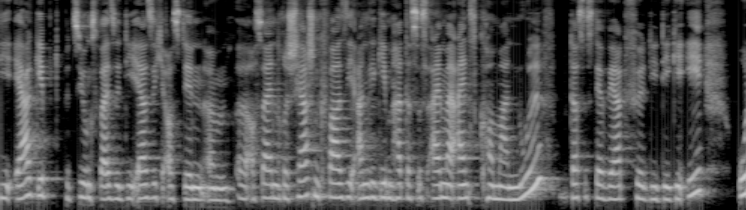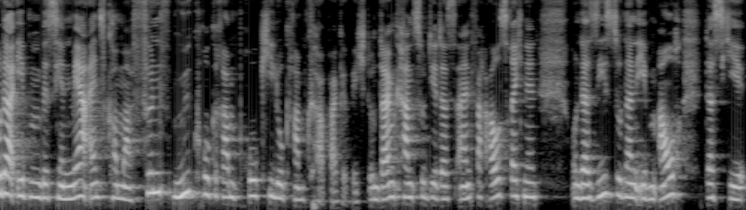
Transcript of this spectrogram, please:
die er gibt, beziehungsweise die er sich aus, den, ähm, äh, aus seinen Recherchen quasi angegeben hat, das ist einmal 1,0, das ist der Wert für die DGE, oder eben ein bisschen mehr, 1,5 Mikrogramm pro Kilogramm Körpergewicht. Und dann kannst du dir das einfach ausrechnen. Und da siehst du dann eben auch, dass je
